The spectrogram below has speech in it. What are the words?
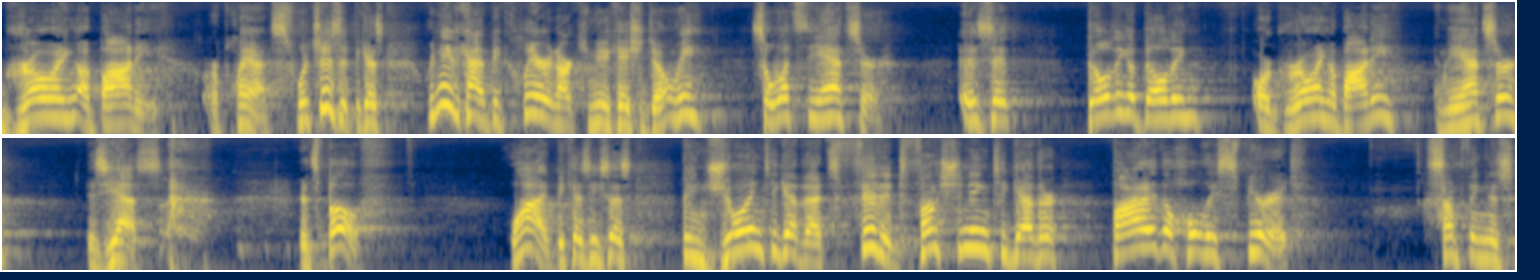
growing a body or plants? Which is it? Because we need to kind of be clear in our communication, don't we? So, what's the answer? Is it building a building or growing a body? And the answer is yes. it's both. Why? Because he says, being joined together, that's fitted, functioning together by the Holy Spirit Something is,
